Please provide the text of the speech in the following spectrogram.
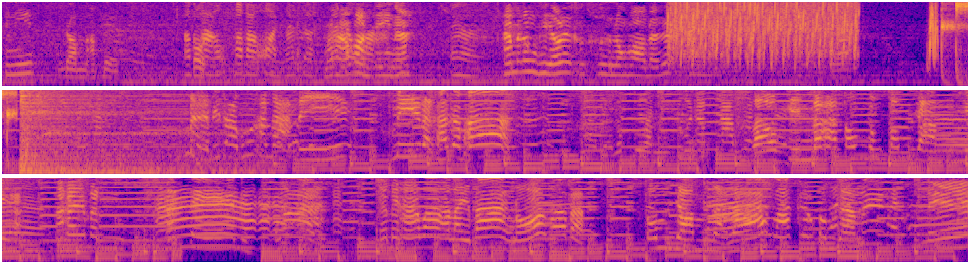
ทีนี้ยอมอัปเดตมะพร้าวมะพร้าวอ่อนน่าจะมะพร้าวอ่อนจริงนะ อ่า ถ้าไม่ต้องเคี้ยวเลยก็คือลงคอแบบนี้แหมพี่ดาพูดขนาดนี้ มีเหรอคะเจะพาพเดี๋ยวรบกวนคนรับน้ำเพื่อนเรากินนะคะต้มยงต้มยำเนี่ยมาให้มันชัดเจนอ่าอ่าอ่าว่า ใช่ไหมคะว่าอะไรบ้างเนาะว่าแบบต้มยำน่ะล้างล้างเครื่องต้มยำมากเลยเนี่ย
